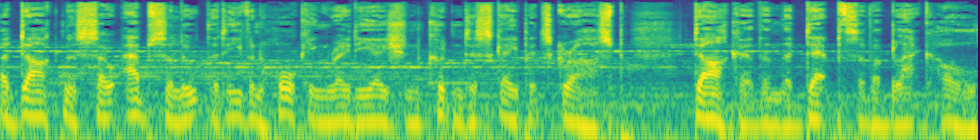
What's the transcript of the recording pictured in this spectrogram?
a darkness so absolute that even Hawking radiation couldn't escape its grasp, darker than the depths of a black hole.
